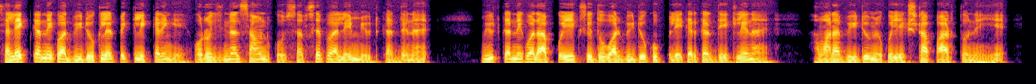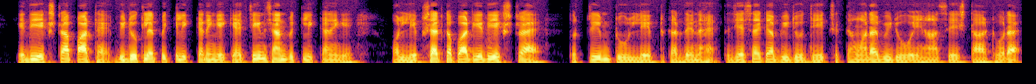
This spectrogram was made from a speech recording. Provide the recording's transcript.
सेलेक्ट करने के बाद वीडियो क्लियर पर क्लिक करेंगे और ओरिजिनल साउंड को सबसे पहले म्यूट कर देना है। म्यूट करने के बाद आपको एक से दो बार वीडियो को प्ले कर कर देख लेना है। हमारा वीडियो में कोई एक्स्ट्रा पार्ट तो नहीं है। यदि एक्स्ट्रा पार्ट है वीडियो क्लियर पे क्लिक करेंगे कैचिंग निशान पे क्लिक करेंगे और लेफ़्ट साइड का पार्ट यदि एक्स्ट्रा है तो ट्रिम टू लेफ़्ट कर देना है। तो जैसा कि आप वीडियो देख सकते हैं, हमारा वीडियो यहाँ से स्टार्ट हो रहा है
